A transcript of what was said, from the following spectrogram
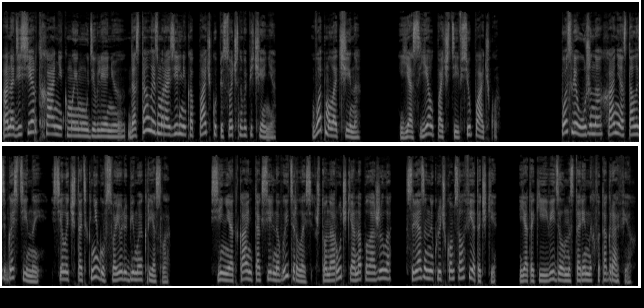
А на десерт Ханни, к моему удивлению, достала из морозильника пачку песочного печенья. Вот молочина. Я съел почти всю пачку. После ужина Ханя осталась в гостиной, села читать книгу в свое любимое кресло. Синяя ткань так сильно вытерлась, что на ручке она положила связанные крючком салфеточки. Я такие видел на старинных фотографиях.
